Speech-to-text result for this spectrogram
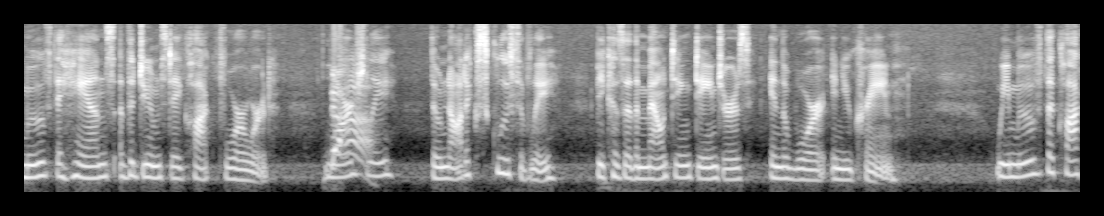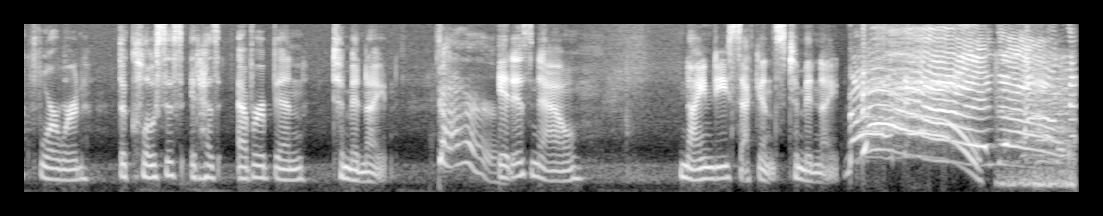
moved the hands of the doomsday clock forward, largely, though not exclusively, because of the mounting dangers in the war in Ukraine. We moved the clock forward the closest it has ever been to midnight. It is now 90 seconds to midnight. Oh, no! no!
